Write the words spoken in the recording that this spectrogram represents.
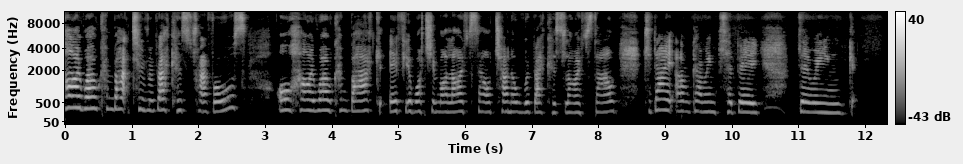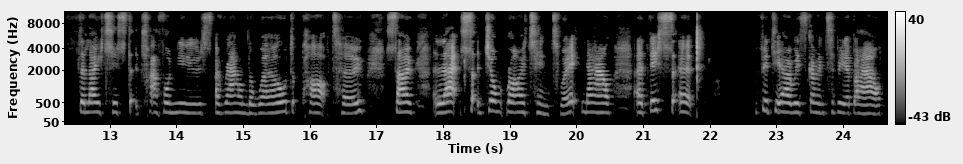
Hi, welcome back to Rebecca's Travels. Or hi, welcome back if you're watching my lifestyle channel, Rebecca's Lifestyle. Today I'm going to be doing the latest travel news around the world part two. So let's jump right into it. Now uh, this uh, video is going to be about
